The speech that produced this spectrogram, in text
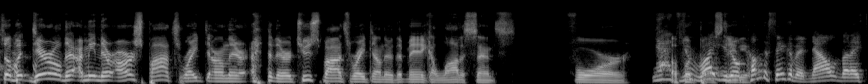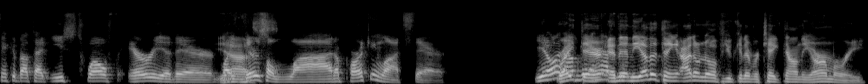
So, but Daryl, there. I mean, there are spots right down there. There are two spots right down there that make a lot of sense for. yeah, you're right. You know, come to think of it, now that I think about that East 12th area there, like there's a lot of parking lots there. You know, what? Right there. And to- then the other thing, I don't know if you could ever take down the armory,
